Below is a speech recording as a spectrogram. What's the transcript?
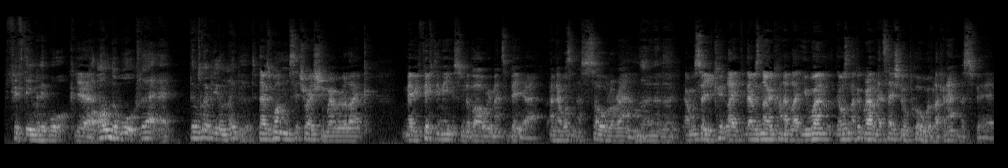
15 minute walk. Yeah. But on the walk there, there was nobody in the neighbourhood. There was one situation where we were like maybe 50 metres from the bar we were meant to be at, and there wasn't a soul around. No, no, no. And so you could like there was no kind of like you weren't there wasn't like a gravitational pull with like an atmosphere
